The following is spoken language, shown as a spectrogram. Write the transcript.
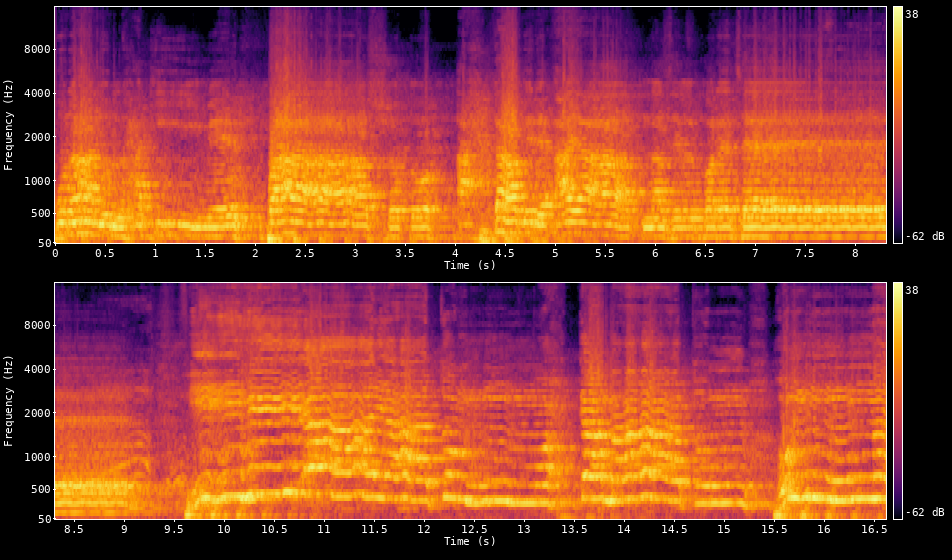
কোরআনুল হাকিমের পাঁচশত আহকামের আয়াত নাযিল করেছে আয়াতুম মুহকামাতুন হুন্না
